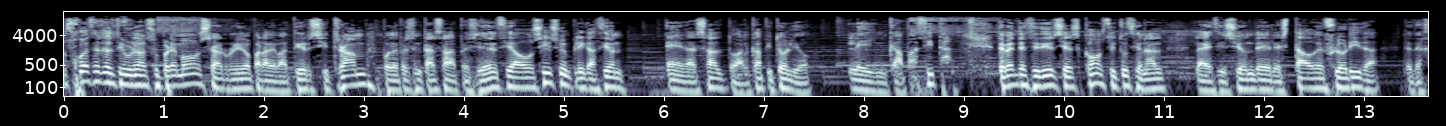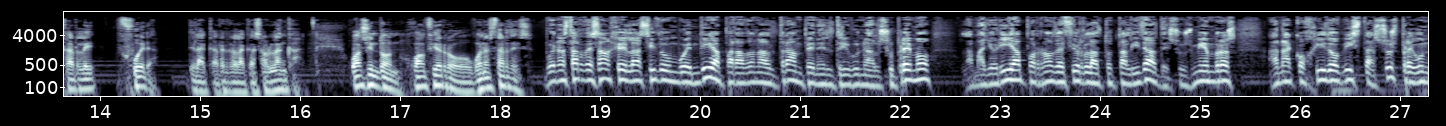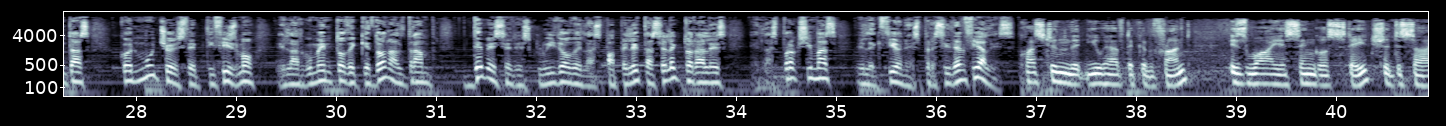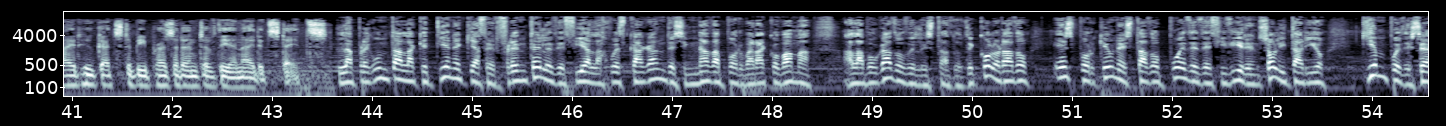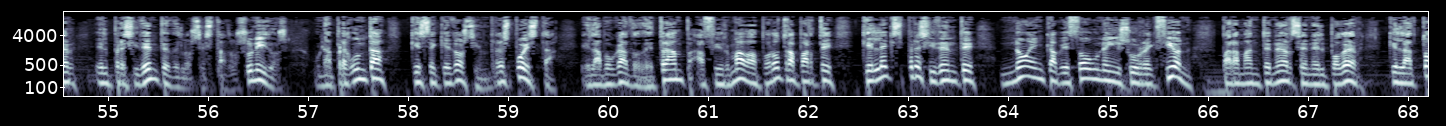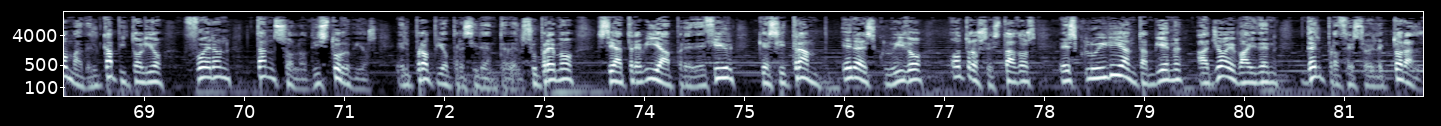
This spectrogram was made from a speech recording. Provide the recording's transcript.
Los jueces del Tribunal Supremo se han reunido para debatir si Trump puede presentarse a la presidencia o si su implicación en el asalto al Capitolio le incapacita. Deben decidir si es constitucional la decisión del Estado de Florida de dejarle fuera de la carrera a la Casa Blanca. Washington, Juan Fierro, buenas tardes. Buenas tardes, Ángel. Ha sido un buen día para Donald Trump en el Tribunal Supremo. La mayoría, por no decir la totalidad de sus miembros, han acogido, vistas sus preguntas, con mucho escepticismo el argumento de que Donald Trump debe ser excluido de las papeletas electorales en las próximas elecciones presidenciales. Question that you have to confront is why a single state should decide who gets to be president of the United States. La pregunta a la que tiene que hacer frente, le decía la juez Kagan, designada por Barack Obama al abogado del estado de Colorado, es por qué un estado puede decidir en solitario quién puede ser el presidente de los Estados Unidos. Una pregunta que se quedó sin respuesta. El abogado de Trump afirmaba, por otra parte, que el expresidente no encabezó una insurrección para mantenerse en el poder, que la toma del Capitolio fueron tan solo disturbios. El propio presidente del Supremo se atrevía a predecir que si Trump era excluido, otros estados excluirían también a Joe Biden del proceso electoral.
